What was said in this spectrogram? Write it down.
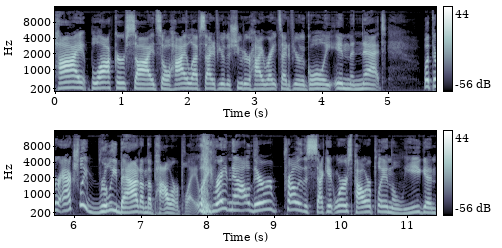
high blocker side. So high left side if you're the shooter, high right side if you're the goalie in the net. But they're actually really bad on the power play. Like right now, they're probably the second worst power play in the league. And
